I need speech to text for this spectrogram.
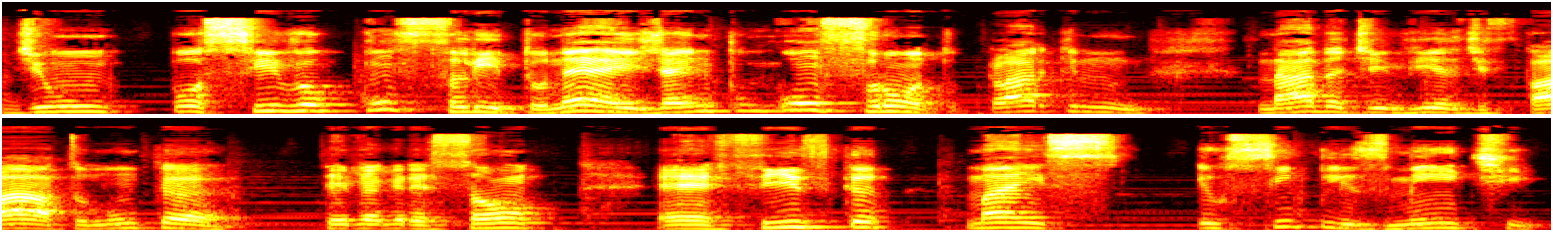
de um possível conflito, né? E já indo para um confronto. Claro que nada de vias de fato, nunca teve agressão é, física, mas eu simplesmente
